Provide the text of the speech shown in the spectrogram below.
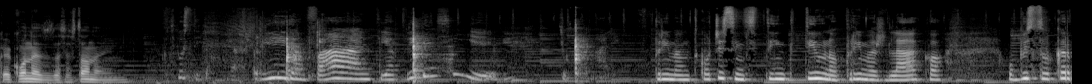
ko je konec, da se vstane. In Spusti. Ja, pridem, fanti, ja, pridem si. Primem tako čisto instinktivno, primaš dlako. V bistvu kar,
